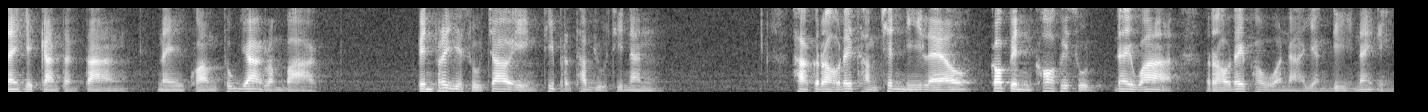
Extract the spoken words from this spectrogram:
ในเหตุการณ์ต่างๆ ในความทุกข์ยากลำบาก เป็นพระเยซูเจ้าเองที่ประทับอยู่ที่นั่น หากเราได้ทำเช่นนี้แล้ว ก็เป็นข้อพิสูจน์ได้ว่าเราได้ภาวนาอย่างดีนั่นเอง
